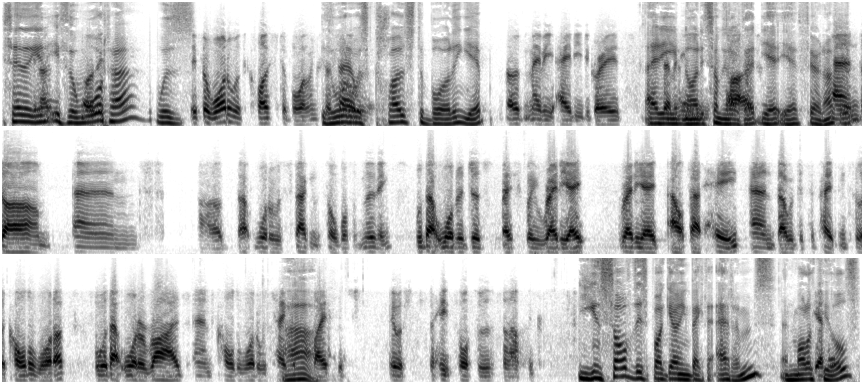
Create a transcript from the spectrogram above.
Say that you again. know, If the floating. water was if the water was close to boiling, if so the water it was close to boiling, yep, uh, maybe 80 degrees. 80, 90, something like that. Yeah, yeah, fair enough. yep. And um, and uh, that water was stagnant, so it wasn't moving. Would that water just basically radiate radiate out that heat, and that would dissipate into the colder water, or would that water rise and colder water would take Ah. its place? It was the heat source was uh, You can solve this by going back to atoms and molecules.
